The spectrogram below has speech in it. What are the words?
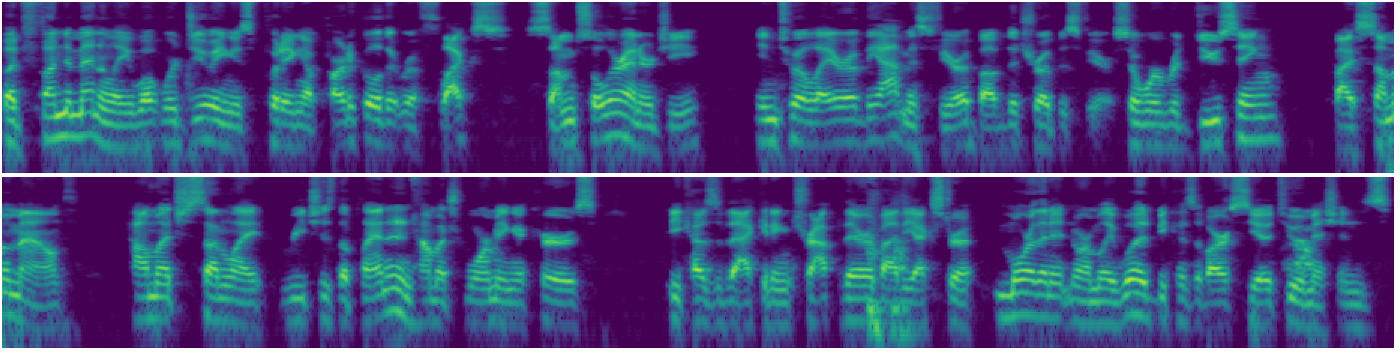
But fundamentally, what we're doing is putting a particle that reflects some solar energy into a layer of the atmosphere above the troposphere. So we're reducing by some amount how much sunlight reaches the planet and how much warming occurs because of that getting trapped there by the extra more than it normally would because of our CO2 emissions.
